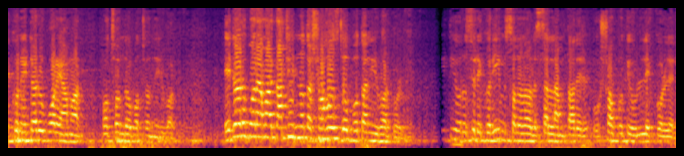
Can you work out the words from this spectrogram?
এখন এটার উপরে আমার পছন্দ অপছন্দ নির্ভর এটার উপরে আমার কাঠিন্যতা সহজলভ্যতা নির্ভর করবে। দ্বিতীয় রসুল করিম সাল্লাহ সাল্লাম তাদের শপথে উল্লেখ করলেন,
